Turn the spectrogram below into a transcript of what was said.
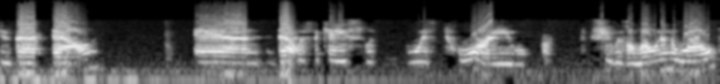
to back down. And that was the case with with Tori. She was alone in the world.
